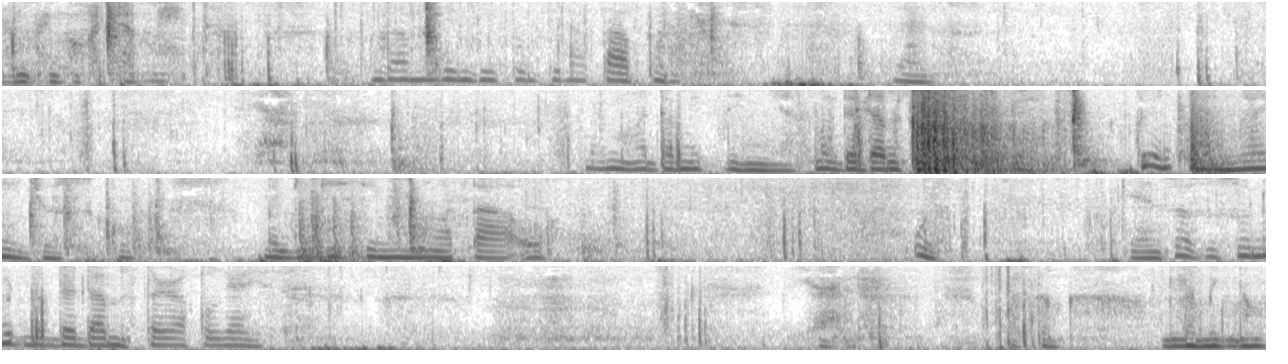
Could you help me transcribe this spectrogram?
yan may mga damit. Ang dami rin dito tinatapon guys. Yan. May mga damit din yan. Magdadamsa ako ito yung ingay Diyos ko. Magigising yung mga tao. Uy. Yan so susunod magda-dumpster ako guys. Yan. Pasang ang lamig ng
